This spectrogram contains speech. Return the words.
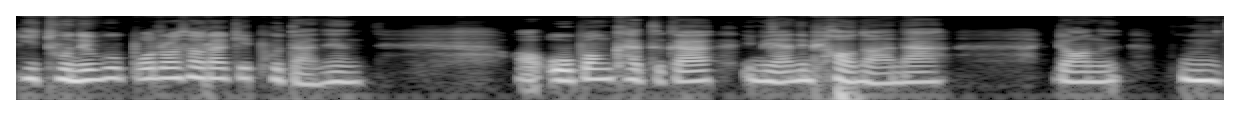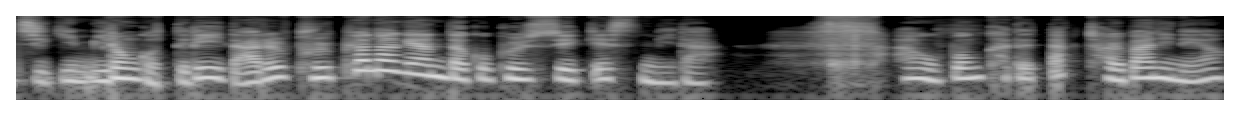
이 돈을 못 벌어서라기보다는 어, 5번 카드가 의미하는 변화나 이런 움직임 이런 것들이 나를 불편하게 한다고 볼 수 있겠습니다. 아, 5번 카드 딱 절반이네요.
